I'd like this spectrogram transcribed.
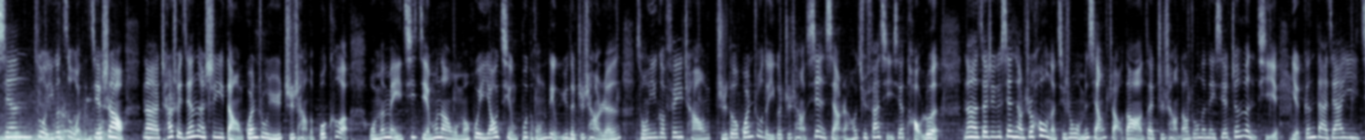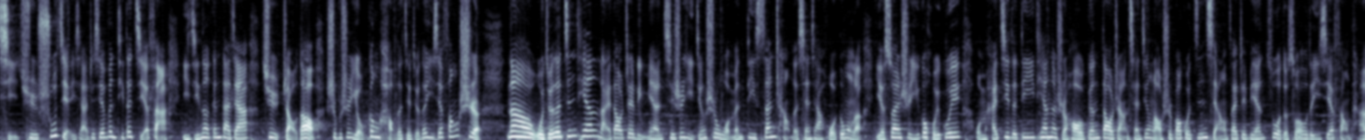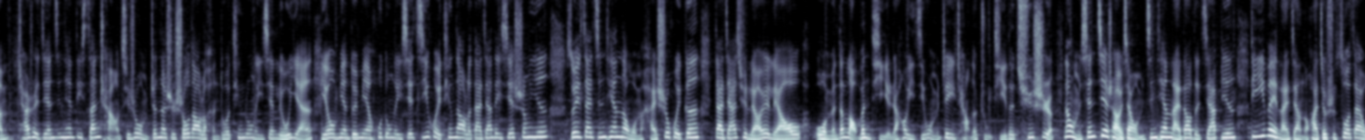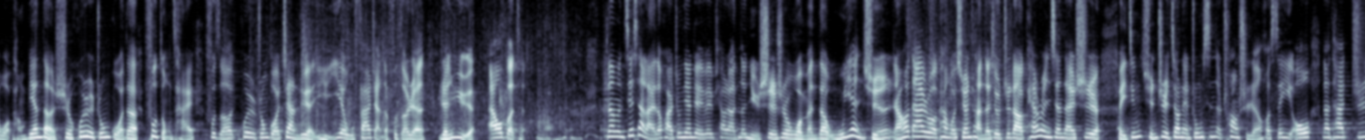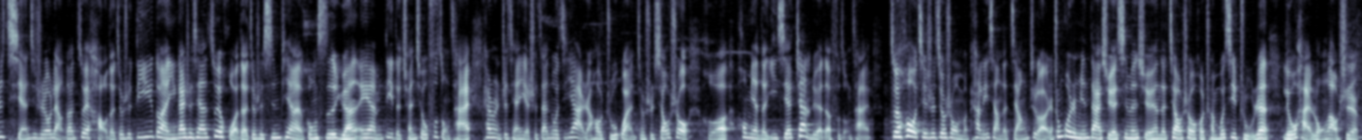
先做一个自我的介绍。那茶水间呢是一档关注于职场的播客。我们每一期节目呢，我们会邀请不同领域的职场人，从一个非常值得关注的一个职场现象，然后去发起一些讨论。那在这个现象之后呢，其实我们想找到在职场当中的那些真问题，也跟大家一起去疏解一下这些问题的解法，以及呢跟大家去找到是不是有更好的解决的一些方式。那我觉得今天来到这里面，其实已经是我们第三场的线下活动了，也算是一个回归。我们还记得第一天的时候，跟道长钱静老师，包括金翔在这边做的所有的一些访谈。茶水间今天第三场，其实我们真的是收到了很多听众的一些留言，也有面对面互动的一些机会，听到了大家的一些声音。所以在今天呢，我们还是会跟大家去聊一聊我们的老问题，然后以及我们这一场的主题的趋势。那我们先介绍一下。我们今天来到的嘉宾，第一位来讲的话，就是坐在我旁边的是辉瑞中国的副总裁，负责辉瑞中国战略与业务发展的负责人任宇 Albert。那么接下来的话，中间这一位漂亮的女士是我们的吴艳群。然后大家如果看过宣传的，就知道 Karen 现在是北京群智教练中心的创始人和 CEO。那她之前其实有两段最好的，就是第一段应该是现在最火的，就是芯片公司原 AMD 的全球副总裁。Karen 之前也是在诺基亚，然后主管就是销售和后面的一些战略的副总裁。最后，其实就是我们看理想的讲者，中国人民大学新闻学院的教授和传播系主任刘海龙老师。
